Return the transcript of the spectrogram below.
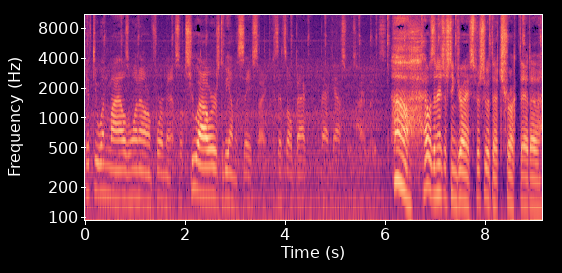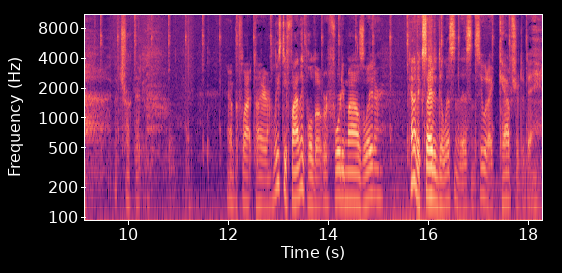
51 miles, one hour and four minutes. So two hours to be on the safe side because that's all back back assholes highways. Oh, that was an interesting drive, especially with that truck. That uh, that truck that had the flat tire. At least he finally pulled over 40 miles later. Kind of excited to listen to this and see what I capture today.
